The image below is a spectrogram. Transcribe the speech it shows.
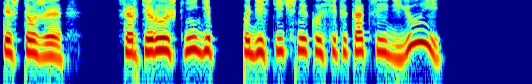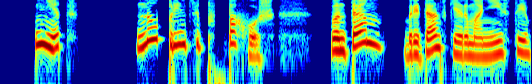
«Ты что же, сортируешь книги по десятичной классификации Дьюи?» «Нет. Но принцип похож. Вон там британские романисты,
